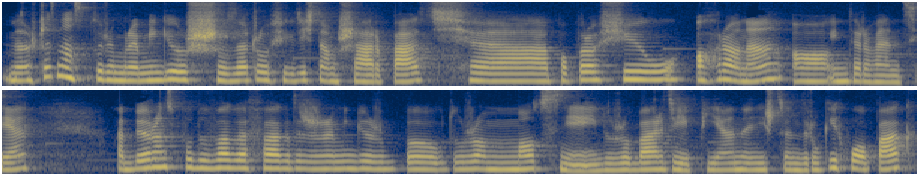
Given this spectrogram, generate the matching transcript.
Mężczyzna, z którym Remigiusz zaczął się gdzieś tam szarpać, e, poprosił ochronę o interwencję. A biorąc pod uwagę fakt, że Remigiusz był dużo mocniej, dużo bardziej pijany niż ten drugi chłopak,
